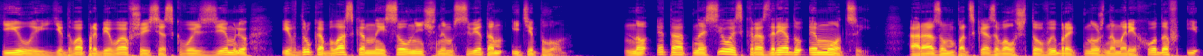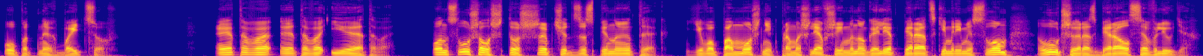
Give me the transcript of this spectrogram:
Хилый, едва пробивавшийся сквозь землю и вдруг обласканный солнечным светом и теплом. Но это относилось к разряду эмоций, а разум подсказывал, что выбрать нужно мореходов и опытных бойцов. Этого, этого и этого. Он слушал, что шепчет за спиной Тек. Его помощник, промышлявший много лет пиратским ремеслом, лучше разбирался в людях.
